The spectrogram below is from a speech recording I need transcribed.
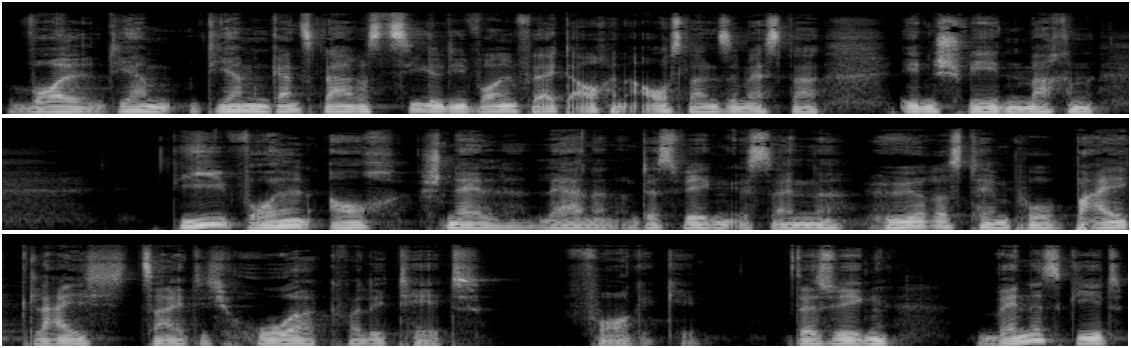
wollen, die haben, die haben ein ganz klares Ziel, die wollen vielleicht auch ein Auslandssemester in Schweden machen die wollen auch schnell lernen und deswegen ist ein höheres Tempo bei gleichzeitig hoher Qualität vorgegeben. Deswegen, wenn es geht,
